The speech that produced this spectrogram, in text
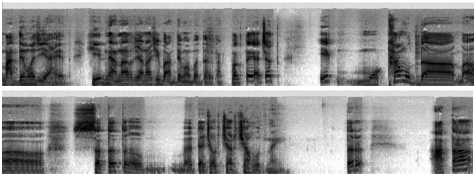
माध्यमं जी आहेत ही ज्ञानार्जनाची माध्यमं बदलतात. फक्त याच्यात एक मोठा मुद्दा सतत त्याच्यावर चर्चा होत नाही. तर आता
